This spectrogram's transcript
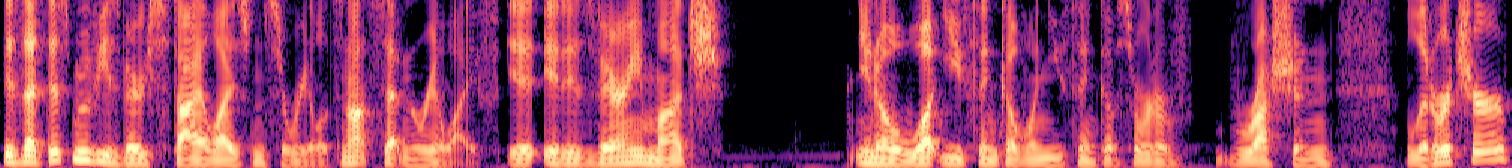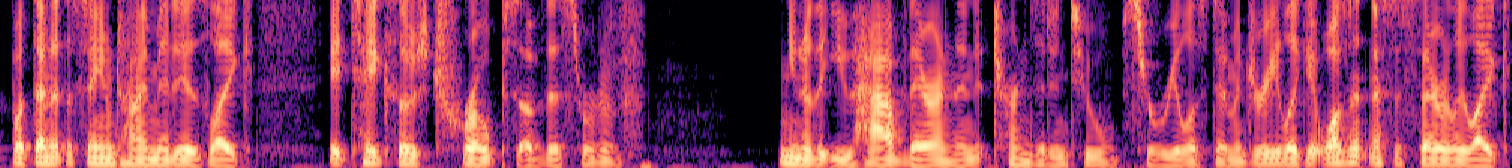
is that this movie is very stylized and surreal. It's not set in real life. It, it is very much, you know, what you think of when you think of sort of Russian literature, but then at the same time, it is like, it takes those tropes of this sort of you know that you have there and then it turns it into surrealist imagery like it wasn't necessarily like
